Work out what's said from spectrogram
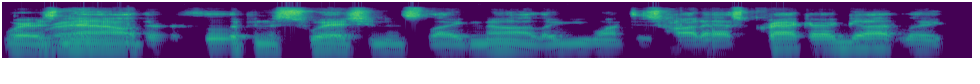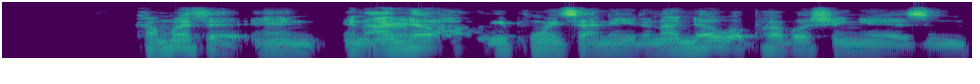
Whereas Right. now they're flipping the switch, and it's like, nah, like you want this hot ass crack I got, like come with it. And and I know how many points I need, and I know what publishing is, and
